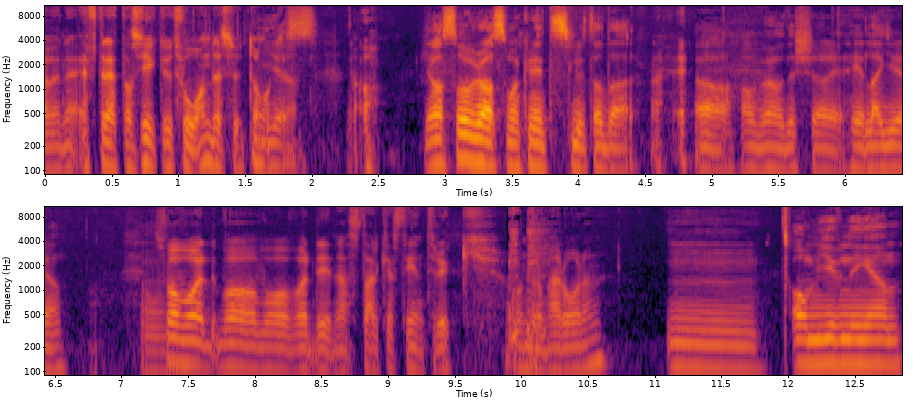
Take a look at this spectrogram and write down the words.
även efter detta så gick du tvåan dessutom också. Yes. Ja. Det var så bra så man kunde inte sluta där. Ja, man behövde köra hela grejen. Så vad, var, vad, vad var dina starkaste intryck under de här åren? Mm, omgivningen,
